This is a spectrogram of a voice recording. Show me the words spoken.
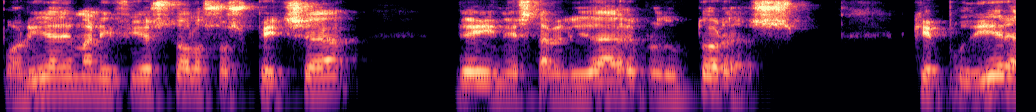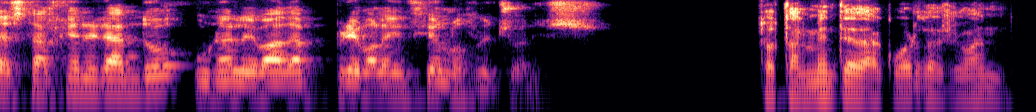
ponía de manifiesto la sospecha de inestabilidad reproductoras que pudiera estar generando una elevada prevalencia en los lechones. Totalmente de acuerdo, Joan.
